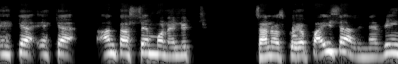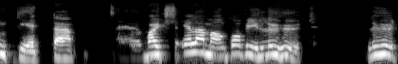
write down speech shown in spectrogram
ehkä, ehkä antaa semmoinen nyt, sanoisiko jopa isällinen vinkki, että vaikka elämä on kovin lyhyt, lyhyt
